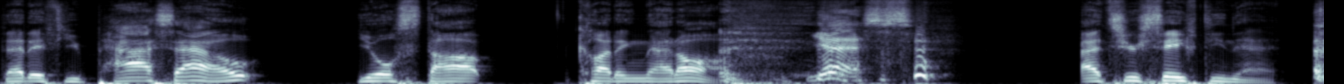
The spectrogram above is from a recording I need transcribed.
that if you pass out, you'll stop cutting that off. yes. That's your safety net.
